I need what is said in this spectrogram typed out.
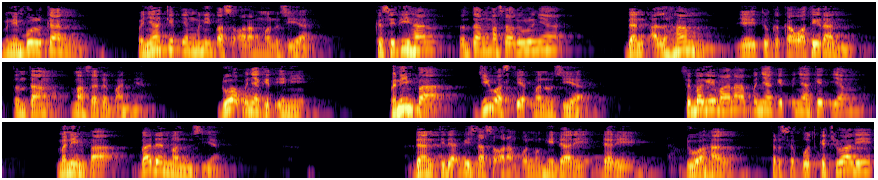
menimbulkan penyakit yang menimpa seorang manusia. Kesedihan tentang masa lalunya dan alham yaitu kekhawatiran tentang masa depannya. Dua penyakit ini menimpa jiwa setiap manusia. Sebagaimana penyakit-penyakit yang menimpa badan manusia. Dan tidak bisa seorang pun menghindari dari dua hal tersebut kecuali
